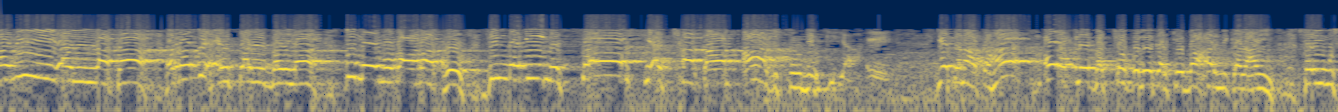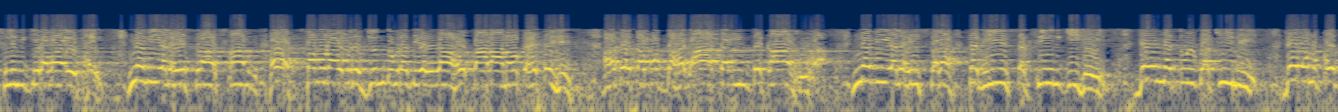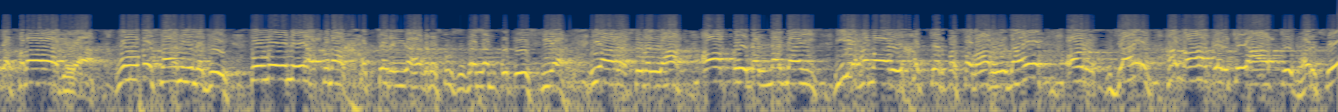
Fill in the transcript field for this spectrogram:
ہمی اللہ کا رب کل بھیا تمہیں مبارک ہو۔ زندگی میں سب سے اچھا کام آج تو نے کیا ہے۔ یہ اتنا کہا اور اپنے بچوں کو لے کر کے باہر نکل آئی صحیح مسلم کی روایت ہے۔ نبی علیہ السلام ہاں، سمرا جندب رضی اللہ تعالیٰ کہتے ہیں، حضرت ابو دہدا کا انتقال ہوا۔ نبی علیہ السلام تجیز تقسیم کی گئی۔ جنت البقی میں جب ان کو دفنایا گیا، واپس آنے لگے، تو میں نے اپنا خچر رسول صلی اللہ علیہ وسلم کو پیش کیا، یا رسول اللہ، آپ پیدل نہ جائیں، یہ ہمارے خچر پر سوار ہو جائیں، اور جائیں، ہم آ کر کے آپ کے گھر سے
